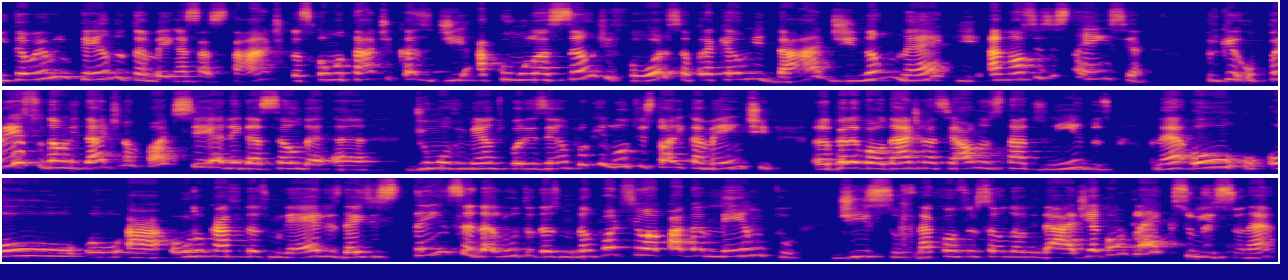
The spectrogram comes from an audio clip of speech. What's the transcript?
Então, eu entendo também essas táticas como táticas de acumulação de força para que a unidade não negue a nossa existência. Porque o preço da unidade não pode ser a negação da, uh, de um movimento, por exemplo, que luta historicamente uh, pela igualdade racial nos Estados Unidos, né? Ou, ou, ou, a, ou no caso das mulheres, da existência da luta das não pode ser o apagamento disso na construção da unidade. E é complexo isso, né?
